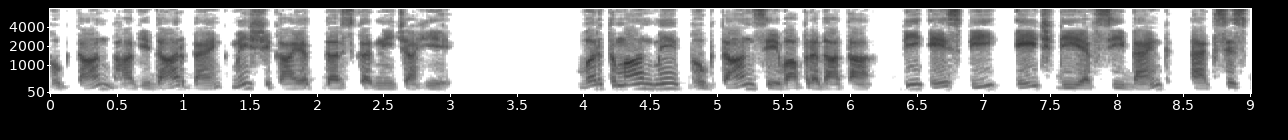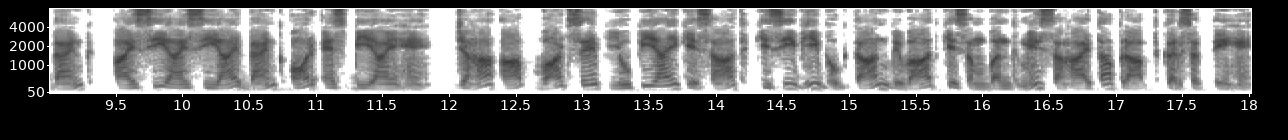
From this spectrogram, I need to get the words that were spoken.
भुगतान भागीदार बैंक में शिकायत दर्ज करनी चाहिए। वर्तमान में भुगतान सेवा प्रदाता P S P H D F C bank Axis bank ICICI bank और एस बी आई है, जहाँ आप व्हाट्सएप यूपीआई के साथ किसी भी भुगतान विवाद के संबंध में सहायता प्राप्त कर सकते हैं।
